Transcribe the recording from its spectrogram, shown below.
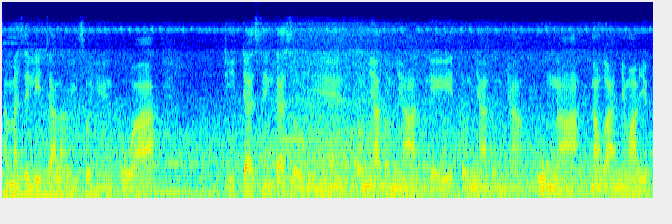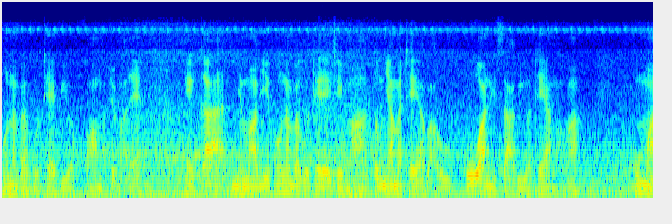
အဲ့ message လေးကြလာပြီဆိုရင်ကိုက ဒီတက်စင်ကတ်ဆိုရင်3934 3939နောက်ကညီမပြေဖုန်းနံပါတ်ကိုထည့်ပြီးတော့ခေါ်အောင်မှာဖြစ်ပါတယ်။အဲကညီမပြေဖုန်းနံပါတ်ကိုထည့်တဲ့အချိန်မှာ39မထည့်ရပါဘူး။6ကနေစပြီးတော့ထည့်ရမှာပါ။ဥပမာ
